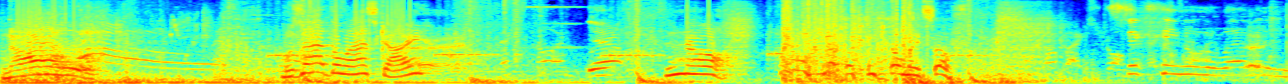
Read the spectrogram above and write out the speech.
on? No! Was that the last guy? Yeah. No! I can kill myself. Come back strong. 16 and 11 and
